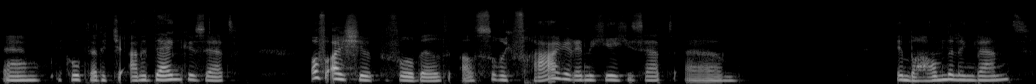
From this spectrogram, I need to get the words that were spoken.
En ik hoop dat het je aan het denken zet. Of als je bijvoorbeeld als zorgvrager in de GGZ um, in behandeling bent.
